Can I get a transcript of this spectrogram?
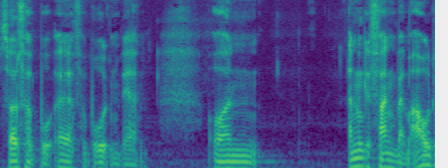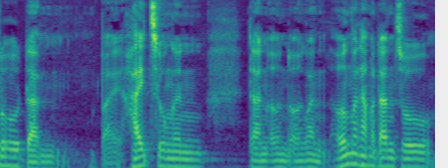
soll verbo äh, verboten werden. Und angefangen beim Auto, dann bei Heizungen, dann und irgendwann, irgendwann haben wir dann so,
